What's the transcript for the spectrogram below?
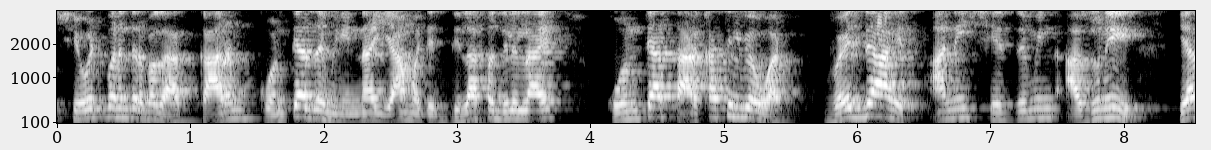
शेवटपर्यंत बघा कारण कोणत्या जमिनींना यामध्ये दिलासा दिलेला आहे कोणत्या तारखातील व्यवहार वैध आहेत आणि शेतजमीन अजूनही या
